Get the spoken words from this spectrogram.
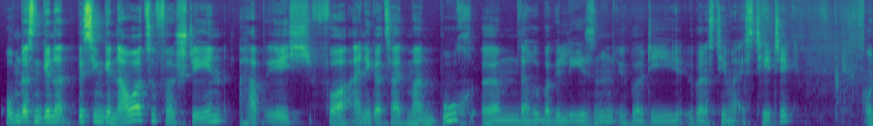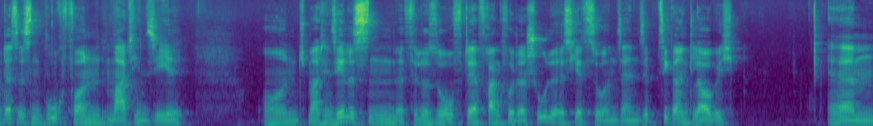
Um das ein bisschen genauer zu verstehen, habe ich vor einiger Zeit mal ein Buch ähm, darüber gelesen, über, die, über das Thema Ästhetik. Und das ist ein Buch von Martin Seel. Und Martin Seel ist ein Philosoph der Frankfurter Schule, ist jetzt so in seinen 70ern, glaube ich. Ähm,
